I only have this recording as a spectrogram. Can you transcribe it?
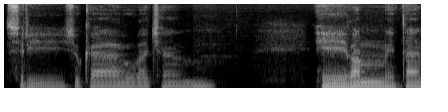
Sri Shuka Uvacham. Evam etan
